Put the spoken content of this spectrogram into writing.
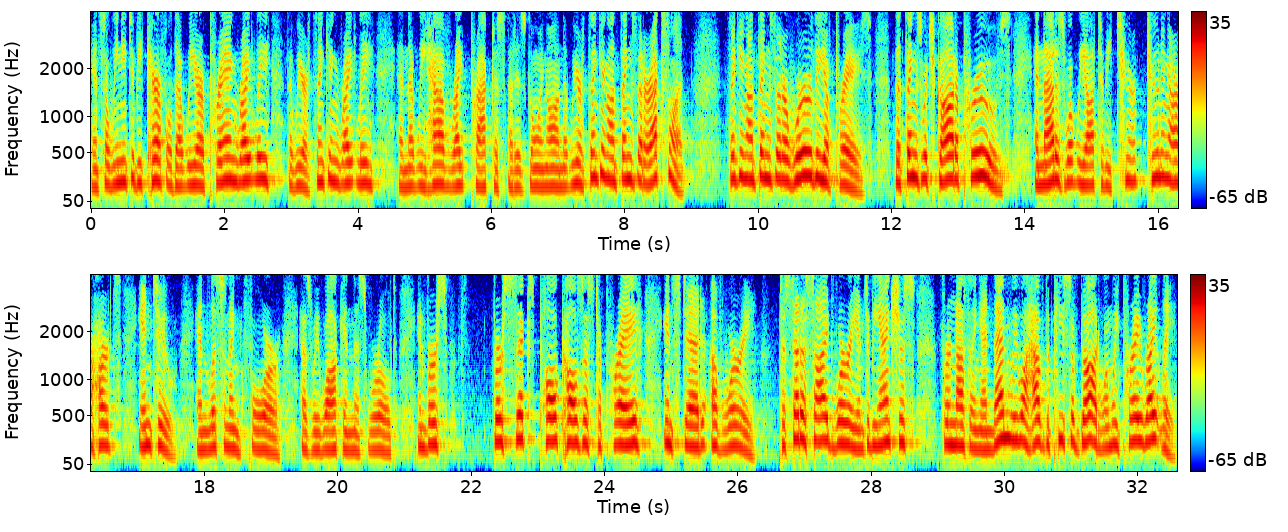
And so we need to be careful that we are praying rightly, that we are thinking rightly, and that we have right practice that is going on, that we are thinking on things that are excellent, thinking on things that are worthy of praise, the things which God approves. And that is what we ought to be tuning our hearts into and listening for as we walk in this world. In verse, verse 6, Paul calls us to pray instead of worry, to set aside worry and to be anxious for nothing. And then we will have the peace of God when we pray rightly.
